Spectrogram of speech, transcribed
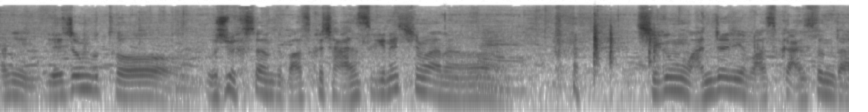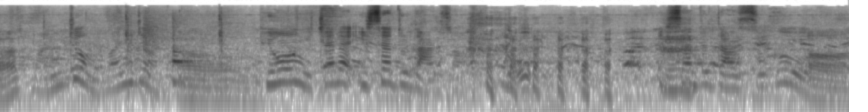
아니 예전부터 우즈벡 사람들 마스크 잘 안 쓰긴 했지만은 네. 지금 완전히 마스크 안 쓴다. 완전 완전 어, 병원 있잖아 의사들도 안 써. 의사들도 안 쓰고 어,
